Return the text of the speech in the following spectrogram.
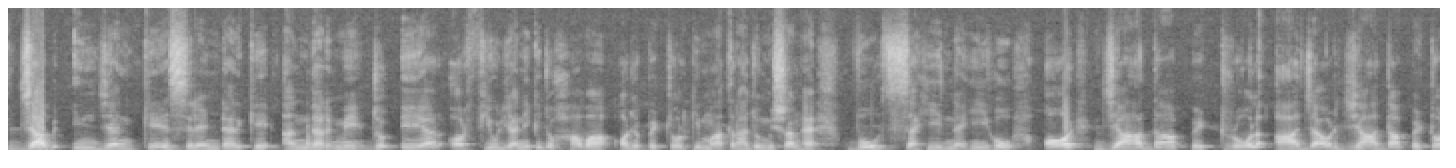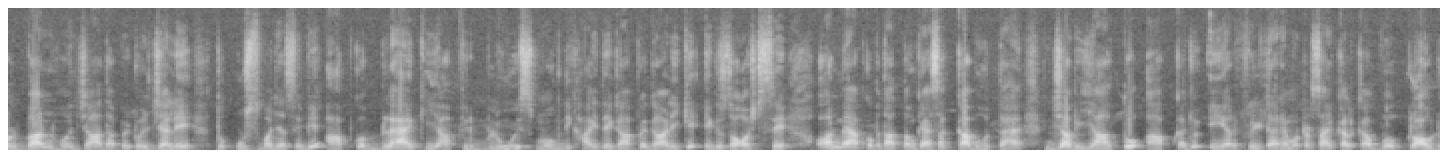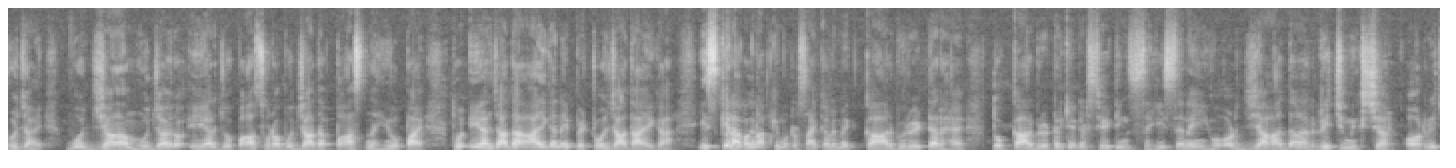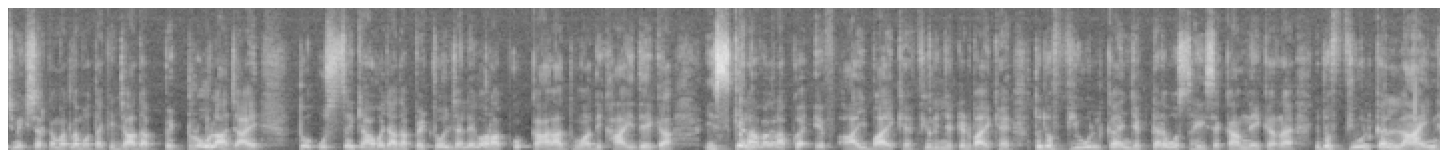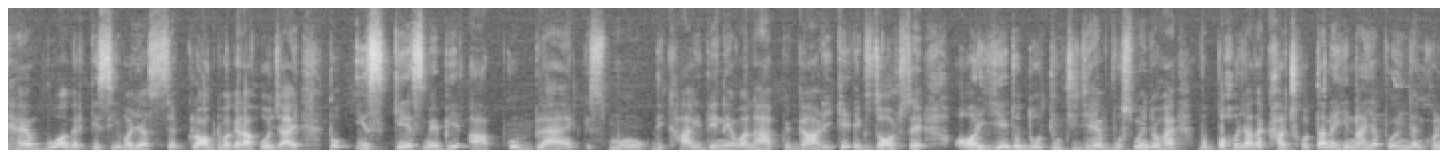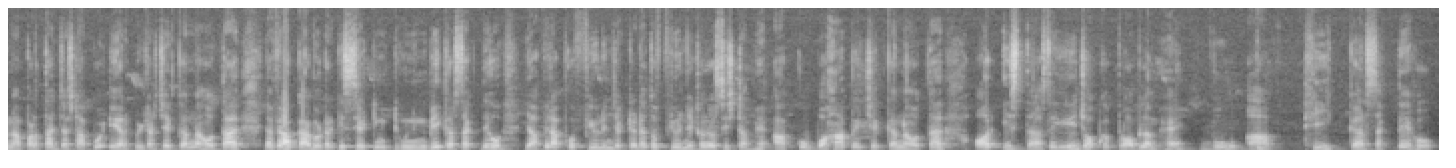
जब इंजन के सिलेंडर के अंदर में जो एयर और फ्यूल, यानी कि जो हवा और जो पेट्रोल की मात्रा, जो मिश्रण है, वो सही नहीं हो और ज़्यादा पेट्रोल आ जाए और ज़्यादा पेट्रोल बर्न हो, ज़्यादा पेट्रोल जले तो उस वजह से भी आपको ब्लैक या फिर ब्लू स्मोक दिखाई देगा आपके गाड़ी के एग्जॉस्ट से। और मैं आपको बताता हूँ कि ऐसा कब होता है। जब या तो आपका जो एयर फ़िल्टर है मोटरसाइकिल का, वो क्लाउड हो जाए, वो जाम हो जाए और एयर जो पास हो रहा है, वो ज़्यादा पास नहीं हो पाए। तो एयर ज़्यादा आएगा नहीं पेट्रोल ज़्यादा आएगा। इसके अलावा अगर आपकी मोटरसाइकिल में कार्बोरेटर है तो कार्बोरेटर की अगर सेटिंग सही से नहीं हो और ज़्यादा रिच मिक्सचर और रिच मिक्सचर का मतलब होता है कि ज़्यादा पेट्रोल आ जाए तो उससे क्या होगा? ज़्यादा पेट्रोल जलेगा और आपको काला धुआँ दिखाई देगा। इसके अलावा अगर आपका एफ़ आई बाइक है फ्यूल इंजेक्टेड बाइक है तो जो फ्यूल का इंजेक्टर है, वो सही से काम नहीं कर रहा है। जो फ्यूल का लाइन है, वो अगर किसी वजह से क्लॉक्ड वगैरह हो जाए तो इस केस में भी आपको ब्लैक स्मोक दिखाई देने वाला है आपके गाड़ी के एग्जॉस्ट से। और ये जो दो तीन चीज़ें हैं, उसमें जो है, वो बहुत ज़्यादा खर्च होता नहीं, ना ही आपको इंजन खोलना पड़ता जस्ट आपको एयर फ़िल्टर चेक करना होता है, या फिर आप कार्बोरेटर की सेटिंग ट्यूनिंग भी कर सकते हो या फिर आपको फ्यूल इंजेक्टेड है तो फ्यूल इंजेक्शन जो सिस्टम है, आपको वहाँ पर चेक करना होता है और इस तरह से ये जो आपका प्रॉब्लम है, वो आप ठीक कर सकते हो।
